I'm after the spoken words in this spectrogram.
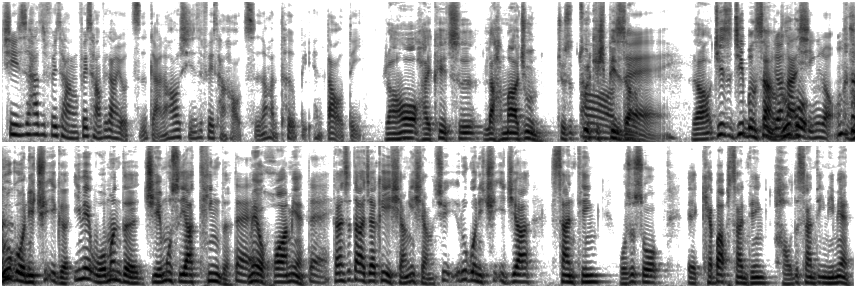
其实它是非常非常非常有质感，然后其实非常好吃，然后很特别，很到底。然后还可以吃 lahmacun，就是 Turkish pizza。对。然后其实基本上，如果 如果你去一个，因为我们的节目是要听的，没有画面。对。但是大家可以想一想，去如果你去一家餐厅，我是说，诶，kebab 餐厅，好的餐厅里面，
